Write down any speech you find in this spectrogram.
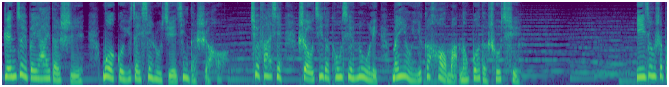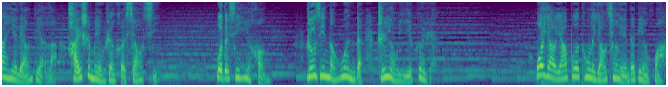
人最悲哀的事，莫过于在陷入绝境的时候，却发现手机的通讯录里没有一个号码能拨得出去。已经是半夜两点了，还是没有任何消息。我的心一横，如今能问的只有一个人。我咬牙拨通了姚青莲的电话，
